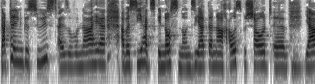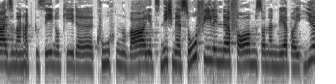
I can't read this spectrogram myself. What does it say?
Datteln gesüßt, also von daher, aber sie hat's genossen und sie hat danach ausgeschaut, äh, ja, also man hat gesehen, okay, der Kuchen war jetzt nicht mehr so viel in der Form, sondern mehr bei ihr.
